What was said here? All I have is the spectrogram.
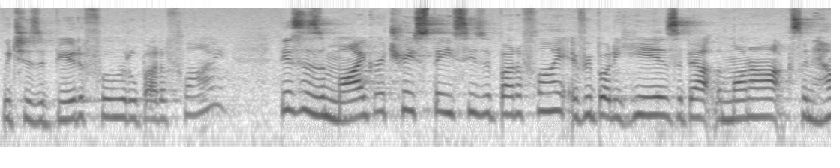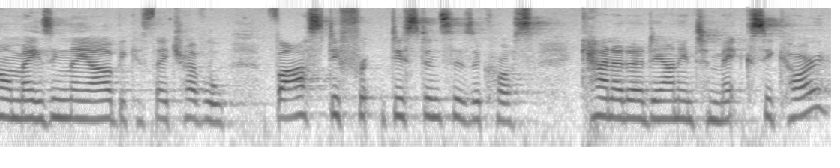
which is a beautiful little butterfly. This is a migratory species of butterfly. Everybody hears about the monarchs and how amazing they are because they travel vast different distances across Canada down into Mexico.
